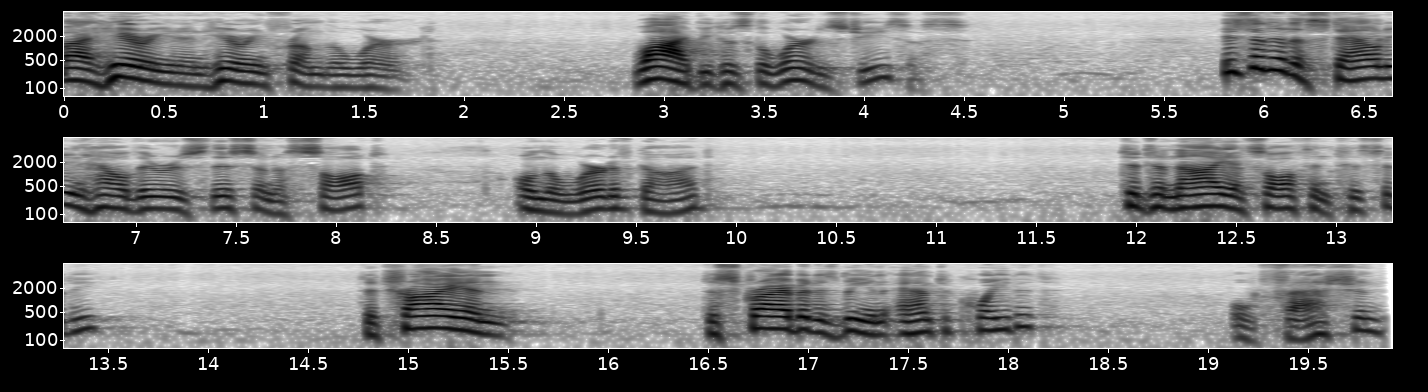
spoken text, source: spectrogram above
by hearing and hearing from the Word. Why? Because the Word is Jesus. Isn't it astounding how there is this an assault on the Word of God? To deny its authenticity? To try and describe it as being antiquated, old fashioned?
